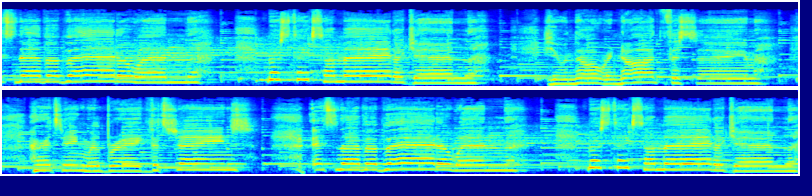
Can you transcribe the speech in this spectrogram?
It's never better when mistakes are made again. You know we're not the same. Hurting will break the chains. It's never better when mistakes are made again.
